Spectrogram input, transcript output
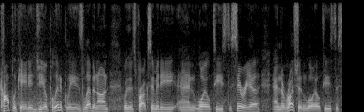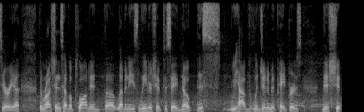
complicated geopolitically is Lebanon, with its proximity and loyalties to Syria, and the Russian loyalties to Syria. The Russians have applauded the Lebanese leadership to say, nope, this we have legitimate papers this ship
